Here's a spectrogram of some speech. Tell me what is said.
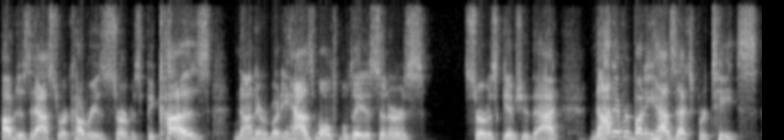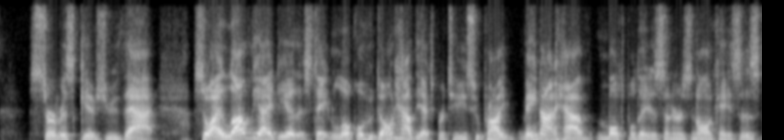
of disaster recovery as a service because not everybody has multiple data centers. Service gives you that. Not everybody has expertise. Service gives you that. So I love the idea that state and local who don't have the expertise, who probably may not have multiple data centers in all cases,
